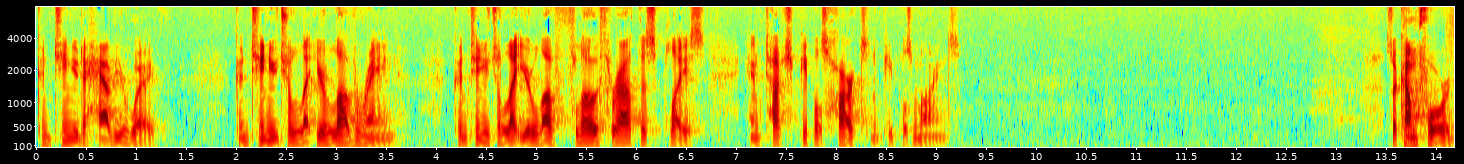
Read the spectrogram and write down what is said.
continue to have your way. Continue to let your love reign. Continue to let your love flow throughout this place and touch people's hearts and people's minds. So come forward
